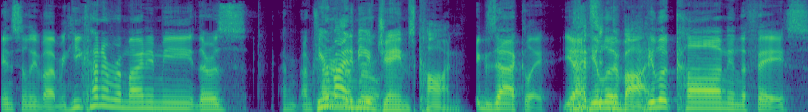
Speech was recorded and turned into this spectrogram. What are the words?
instantly vibing. He kind of reminded me. There was. I'm, I'm He reminded me of James Caan. Exactly. Yeah, That's he the looked vibe. he looked in the face,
